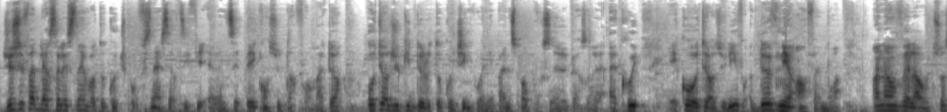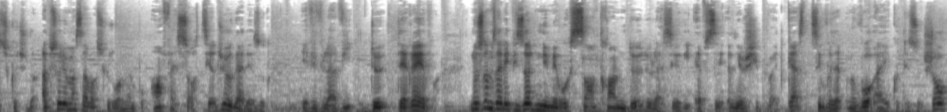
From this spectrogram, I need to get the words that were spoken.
Je suis Fadler Célestin, votre coach professionnel certifié RNCP, consultant formateur, auteur du guide de l'auto-coaching pour un épanouissement professionnel et personnel accru et co-auteur du livre Devenir enfin moi, en avant vers la ce que tu dois absolument savoir ce que toi-même pour enfin sortir du regard des autres et vivre la vie de tes rêves. Nous sommes à l'épisode numéro 132 de la série FC Leadership Podcast. Si vous êtes nouveau à écouter ce show,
